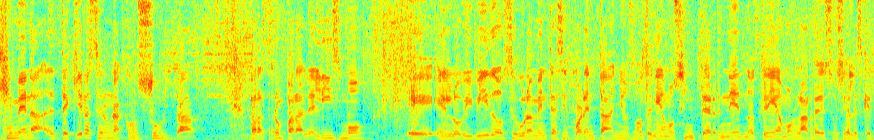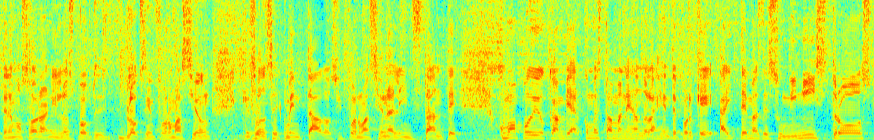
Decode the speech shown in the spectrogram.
Jimena, te quiero hacer una consulta para hacer un paralelismo eh, en lo vivido, seguramente hace 40 años no teníamos internet, no teníamos las redes sociales que tenemos ahora, ni los blogs, de información que son segmentados, información al instante. ¿Cómo ha podido cambiar? ¿Cómo está manejando la gente? Porque hay temas de suministros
